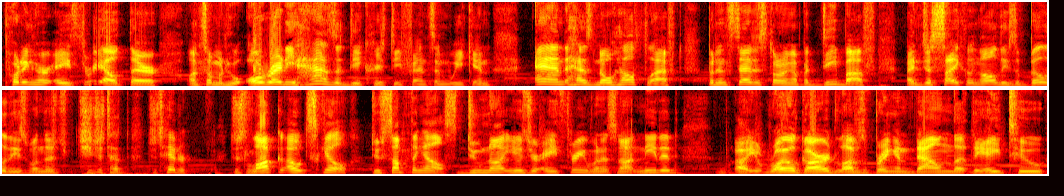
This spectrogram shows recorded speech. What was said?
putting her A3 out there on someone who already has a decreased defense and weaken and has no health left, but instead is throwing up a debuff and just cycling all these abilities when there's she just had just hit her. Just lock out skill. Do something else. Do not use your A3 when it's not needed uh, Royal Guard loves bringing down the, the A2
